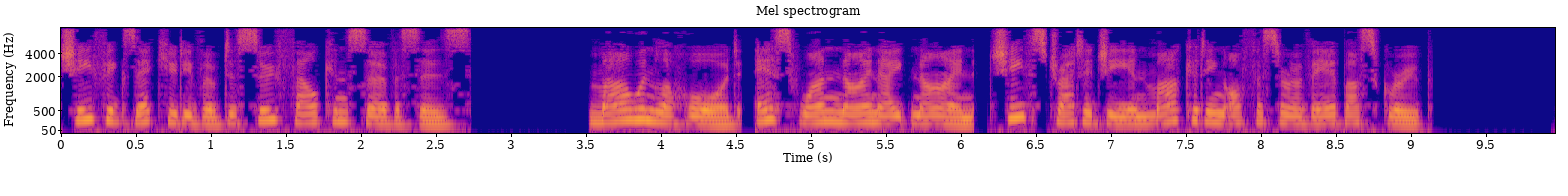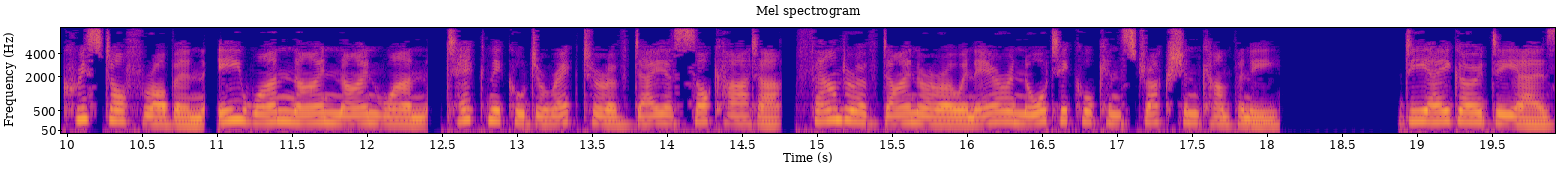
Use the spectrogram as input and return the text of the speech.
Chief Executive of Dassault Falcon Services. Marwan Lahoud, S1989, Chief Strategy and Marketing Officer of Airbus Group. Christoph Robin, E1991, Technical Director of Daher Socata, founder of Dyn'Aéro an aeronautical construction company. Diego Diaz,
